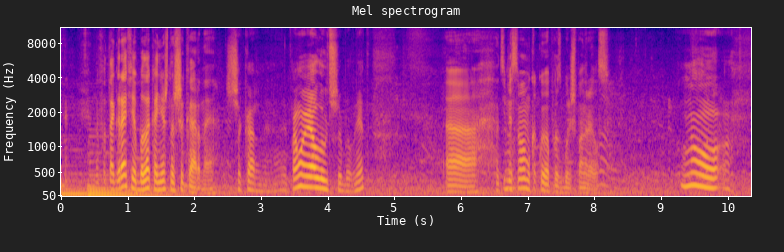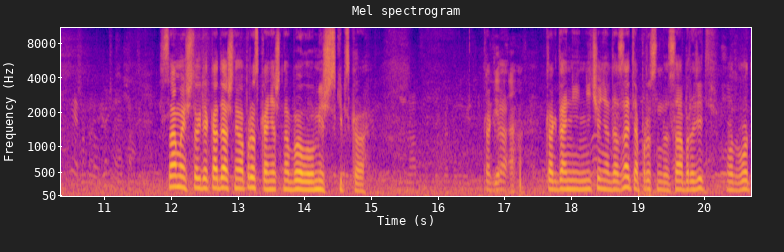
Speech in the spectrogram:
Но фотография была, конечно, шикарная. шикарный. По-моему, я лучший был, нет? А, а тебе самому какой вопрос больше понравился? Ну, самый что где кадашный вопрос, конечно, был у Миши Скипского. Где- Когда, Ага. Когда ни- ничего не надо знать, а просто надо сообразить. Вот, вот,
